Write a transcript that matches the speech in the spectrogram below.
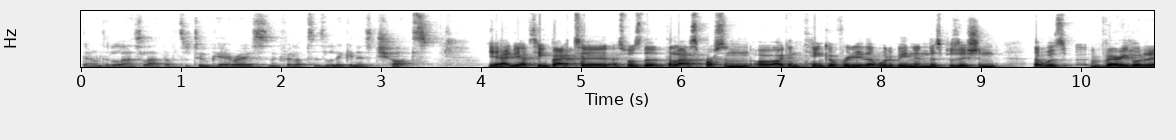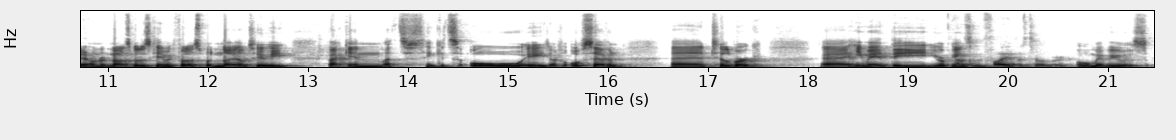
down to the last lap. If it's a 2k race, McPhillips is licking his chops. Yeah, and you have to think back to I suppose the, the last person uh, I can think of really that would have been in this position that was very good at 800. Not as good as Keane McPhillips, but Niall Toohey back in I think it's 08 or 07, uh, Tilburg. Uh, he made the European. 2005 was Tilburg. Oh, maybe it was.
